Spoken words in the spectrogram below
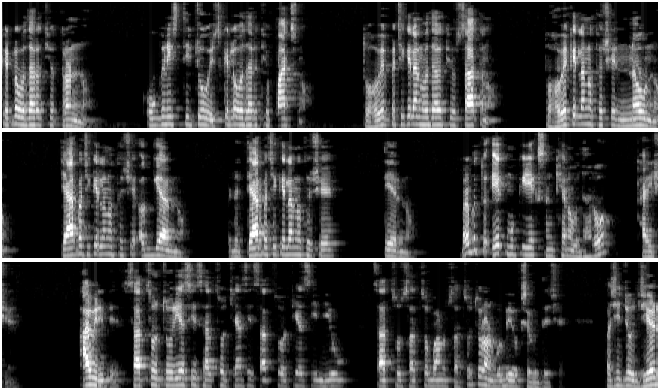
કેટલો વધારો થયો? ત્રણનો. ઓગણીસથી ચોવીસ, કેટલો વધારો થયો? પાંચનો. તો હવે પછી કેટલાનો વધારો થયો? સાતનો. તો હવે કેટલાનો થશે? નવનો. ત્યાર પછી કેટલાનો થશે? અગિયારનો. અને ત્યાર પછી કેટલાનો થશે? તેરનો. બરાબર? તો એક મૂકી એક સંખ્યાનો વધારો થાય છે. આવી રીતે સાતસો ચોર્યાસી, સાતસો છ્યાસી, સાતસો અઠ્યાસી, નેવું, સાતસો સાતસો બાણું, સાતસો ચોરાણું બે અક્ષર વધે છે. પછી જો ઝેડ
